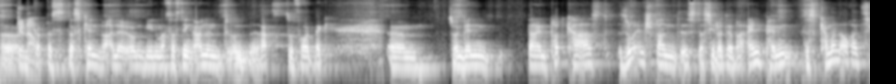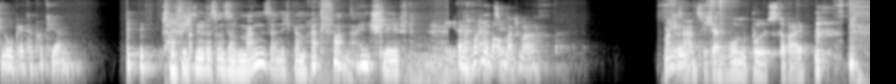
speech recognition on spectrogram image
Äh, genau. Ich glaube, das, das kennen wir alle irgendwie. Du machst das Ding an und, und ratzt sofort weg. Ähm, sondern wenn dein Podcast so entspannt ist, dass die Leute dabei einpennen, das kann man auch als Lob interpretieren. Da hoffe ich nur, dass unser Mangsa nicht beim Radfahren einschläft. Ja, das mache ich aber auch manchmal. Mangsa Schön. hat sicher einen hohen Puls dabei.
